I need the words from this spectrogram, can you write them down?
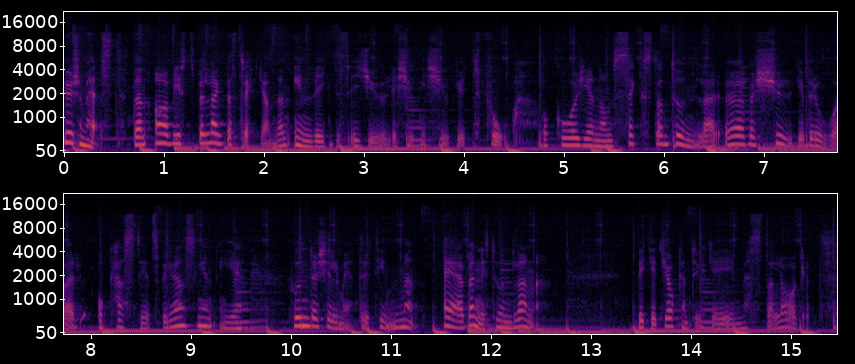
Hur som helst, den avgiftsbelagda sträckan den invigdes i juli 2022 och går genom 16 tunnlar, över 20 broar och hastighetsbegränsningen är 100 km i timmen, även i tunnlarna. Vilket jag kan tycka är i mesta laget.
